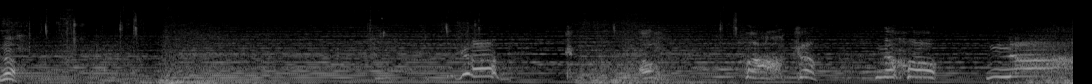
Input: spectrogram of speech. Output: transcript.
No. No! Oh! Fuck! come! No! No!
